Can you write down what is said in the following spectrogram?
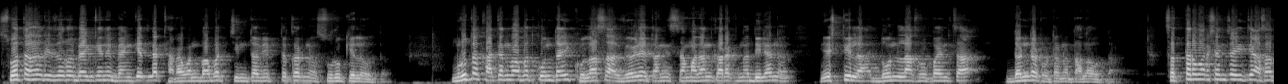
स्वतः रिझर्व्ह बँकेने बँकेतल्या ठरावांबाबत चिंता व्यक्त करणं सुरू केलं होतं. मृत खात्यांबाबत कोणताही खुलासा वेळेत आणि समाधानकारक न दिल्यानं एस टीला दोन लाख रुपयांचा दंड ठोठावण्यात आला होता. सत्तर वर्षांच्या इतिहासात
